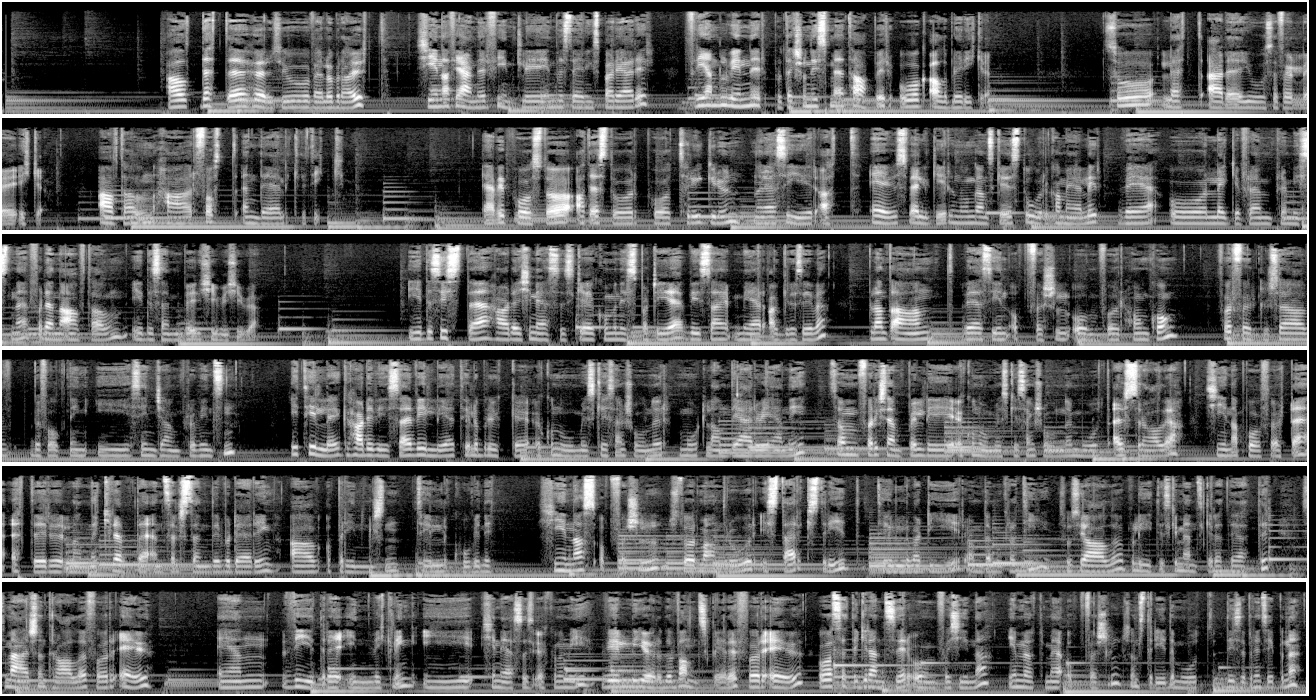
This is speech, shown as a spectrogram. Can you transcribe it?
Alt dette høres jo vel og bra ut. Kina fjerner fiendtlige investeringsbarrierer. Frihandel vinner, proteksjonisme taper, og alle blir rikere. Så lett er det jo selvfølgelig ikke. Avtalen har fått en del kritikk. Jeg vil påstå at jeg står på trygg grunn når jeg sier at EU svelger noen ganske store kameler ved å legge frem premissene for denne avtalen i desember 2020. I det siste har det kinesiske kommunistpartiet vist seg mer aggressive, bl.a. ved sin oppførsel overfor Hongkong, forfølgelse av befolkning i Xinjiang-provinsen i tillegg har de vist seg villige til å bruke økonomiske sanksjoner mot land de er uenig i, som f.eks. de økonomiske sanksjonene mot Australia Kina påførte etter landet krevde en selvstendig vurdering av opprinnelsen til covid-19. Kinas oppførsel står med andre ord i sterk strid til verdier om demokrati, sosiale og politiske menneskerettigheter som er sentrale for EU en videre innvikling i kinesisk økonomi vil gjøre det vanskeligere for EU å sette grenser overfor Kina i møte med oppførsel som strider mot disse prinsippene.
